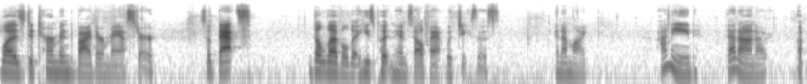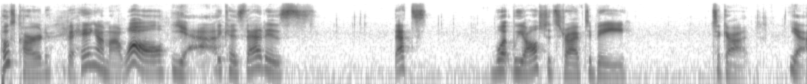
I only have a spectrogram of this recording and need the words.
was determined by their master. So that's the level that he's putting himself at with Jesus. And I'm like, I need that on a, a postcard to hang on my wall Yeah. because that is that's what we all should strive to be to God. Yeah,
